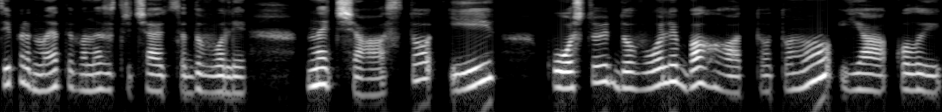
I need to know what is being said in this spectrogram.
ці предмети вони зустрічаються доволі нечасто і коштують доволі багато. Тому я, коли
